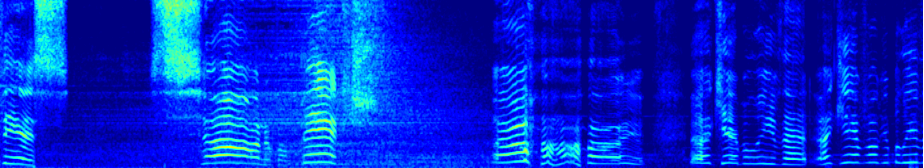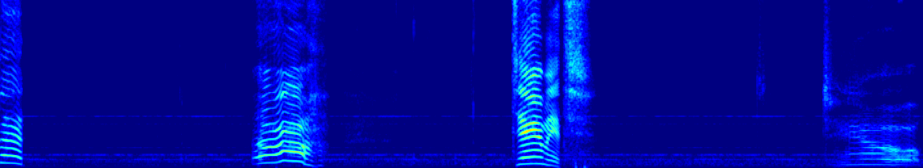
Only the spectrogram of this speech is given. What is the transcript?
This! Son of a bitch! Oh, I can't believe that. I can't fucking believe that. Oh! Damn it! Oh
